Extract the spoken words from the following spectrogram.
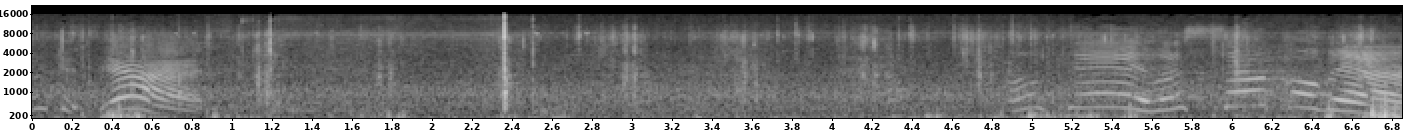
Look at that. Okay, let's circle there.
